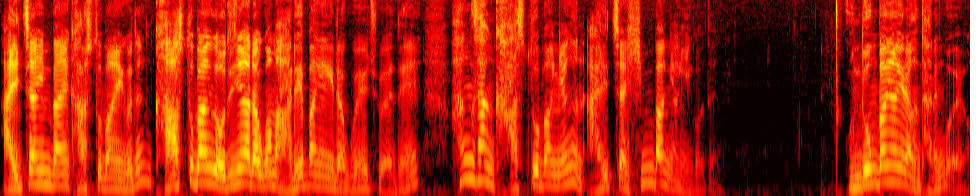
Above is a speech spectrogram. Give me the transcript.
알짜 힘 방향이 가수도 방향이거든. 가수도 방향이 어디냐라고 하면 아래 방향이라고 해줘야 돼. 항상 가수도 방향은 알짜 힘 방향이거든. 운동 방향이랑은 다른 거예요.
